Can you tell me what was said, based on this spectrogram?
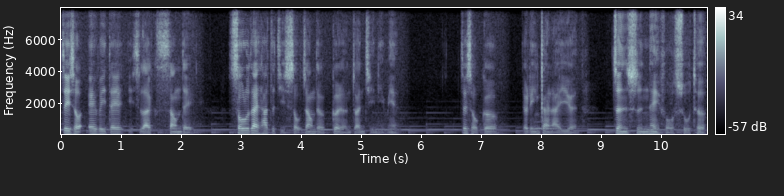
这首《Every Day Is Like Sunday》收录在他自己首张的个人专辑里面。这首歌的灵感来源正是内佛舒特《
